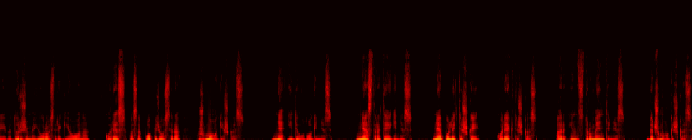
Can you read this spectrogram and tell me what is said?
į viduržėmio jūros regioną, kuris, pasak popiežiaus, yra žmogiškas, ne ideologinis, ne strateginis, ne politiškai korektiškas ar instrumentinis, bet žmogiškas.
